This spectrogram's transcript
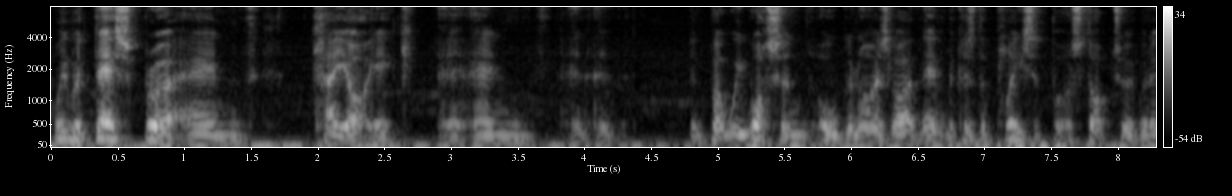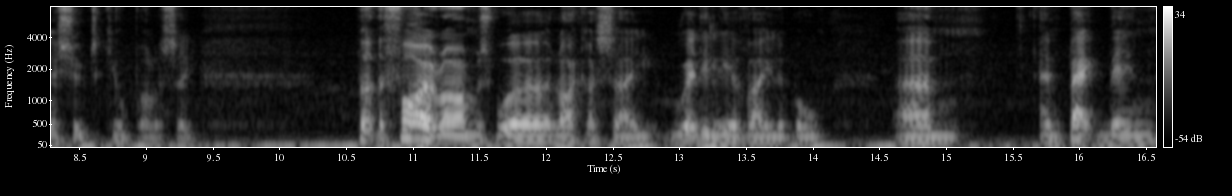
we were desperate and chaotic and, and, and but we wasn't organised like them because the police had put a stop to it with their shoot to kill policy. But the firearms were, like I say, readily available, um, and back then,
